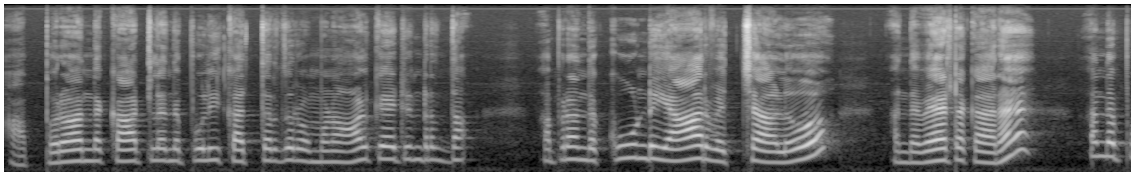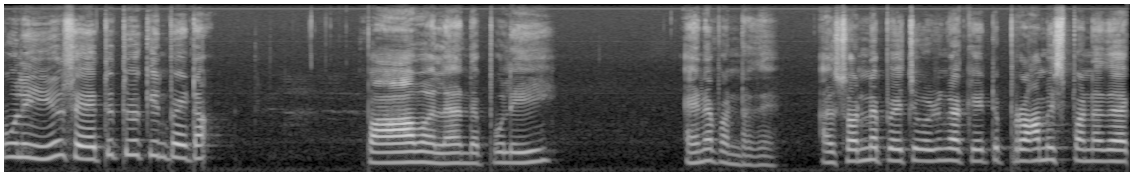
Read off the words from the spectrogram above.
அப்புறம் அந்த காட்டில் அந்த புலி கத்துறது ரொம்ப நாள் கேட்டுன்றது தான். அப்புறம் அந்த கூண்டு யார் வச்சாலோ அந்த வேட்டைக்காரன் அந்த புலியும் சேர்த்து தூக்கின்னு போயிட்டான். பாவம்ல அந்த புலி. என்ன பண்ணுறது? அது சொன்ன பேச்சு ஒழுங்காக கேட்டு ப்ராமிஸ் பண்ணதை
